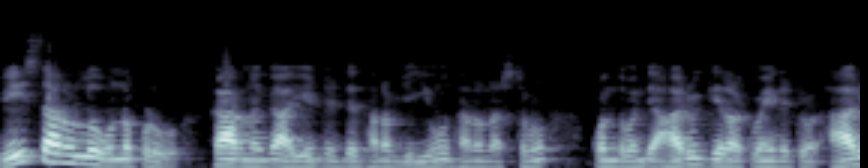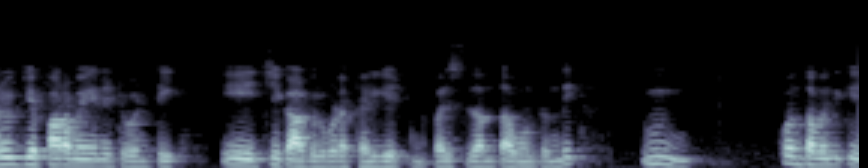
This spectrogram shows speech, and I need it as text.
వ్యయ స్థానంలో ఉన్నప్పుడు కారణంగా ఏంటంటే ధన వ్యయం ధన నష్టము కొంతమంది ఆరోగ్య రకమైనటువంటి ఆరోగ్యపరమైనటువంటి ఈ చికాకులు కూడా కలిగే పరిస్థితి అంతా ఉంటుంది. కొంతమందికి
